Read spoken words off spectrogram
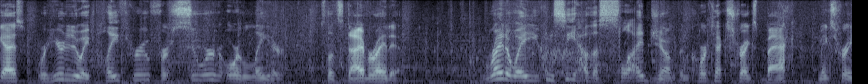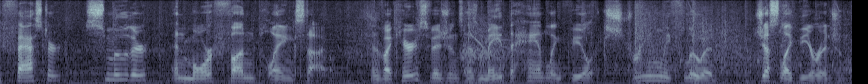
guys, we're here to do a playthrough for Sewer or Later, so let's dive right in. Right away, you can see how the slide jump in Cortex Strikes Back makes for a faster, smoother, and more fun playing style. And Vicarious Visions has made the handling feel extremely fluid, just like the original.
